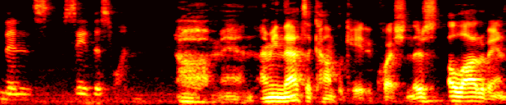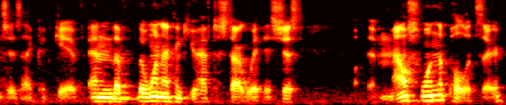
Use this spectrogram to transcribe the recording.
than say this one oh man i mean that's a complicated question there's a lot of answers i could give and the, mm-hmm. the one i think you have to start with is just Maus won the pulitzer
